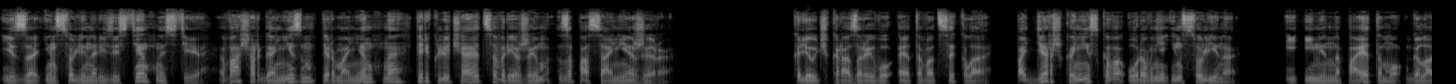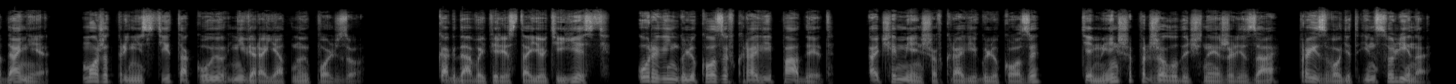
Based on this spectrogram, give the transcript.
Из-за инсулинорезистентности ваш организм перманентно переключается в режим запасания жира. Ключ к разрыву этого цикла – поддержка низкого уровня инсулина, и именно поэтому голодание может принести такую невероятную пользу. Когда вы перестаете есть, уровень глюкозы в крови падает, а чем меньше в крови глюкозы, тем меньше поджелудочная железа производит инсулина,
